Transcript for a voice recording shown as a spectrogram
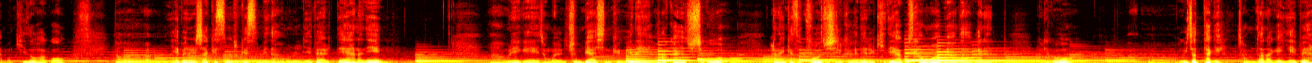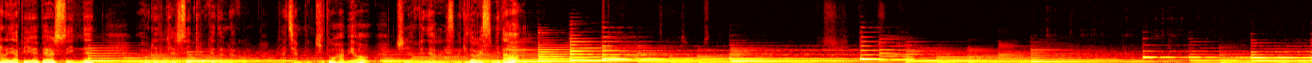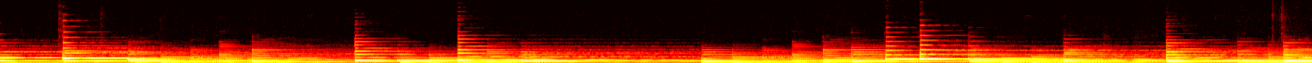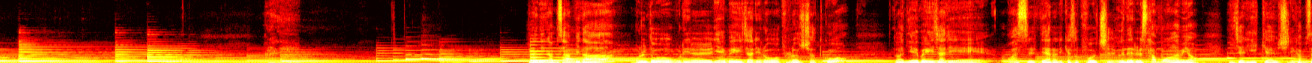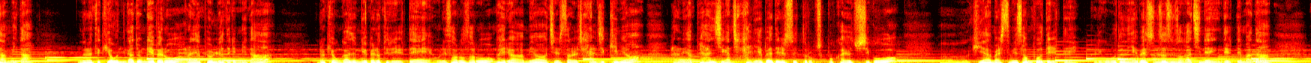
한번 기도하고 어, 예배를 시작했으면 좋겠습니다. 오늘 예배할 때 하나님 어, 우리에게 정말 준비하신 그 은혜 허락하여 주시고 하나님께서 부어 주실 그 은혜를 기대하고 사모하며 나아가는 그리고 어, 의젓하게 점잖하게 예배 하나님 앞에 예배할 수 있는 어, 우리들 될 수 있도록 해달라고 같이 한번 기도하며 주님 앞에 나아가겠습니다. 기도하겠습니다. 감사합니다. 오늘도 우리를 예배의 자리로 불러주셨고 또한 예배의 자리에 왔을 때 하나님께서 부어주실 은혜를 사모하며 이 자리에 있게 해주시니 감사합니다. 오늘은 특히 온 가족 예배로 하나님 앞에 올려드립니다. 이렇게 온 가족 예배로 드릴 때 우리 서로 서로 배려하며 질서를 잘 지키며 하나님 앞에 한 시간 잘 예배 드릴 수 있도록 축복하여 주시고 어, 귀한 말씀이 선포될 때 그리고 모든 예배 순서 순서가 진행될 때마다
